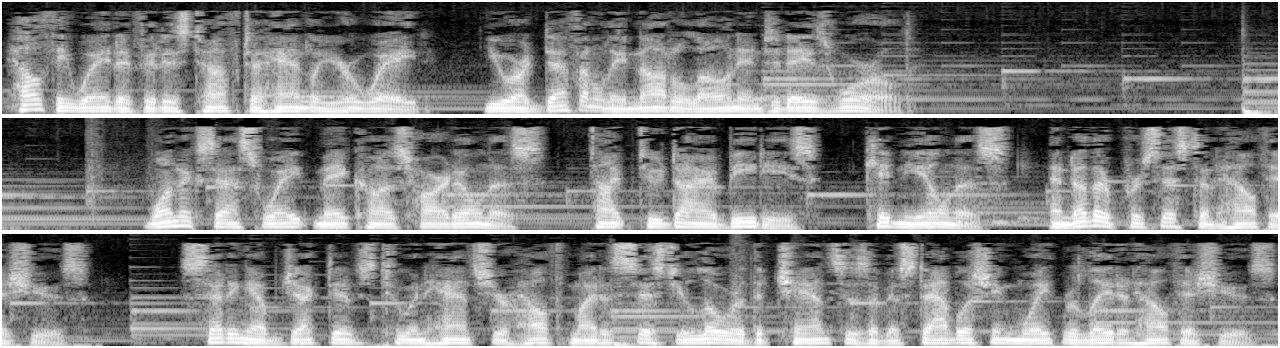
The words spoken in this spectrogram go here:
Healthy weight If it is tough to handle your weight, you are definitely not alone in today's world. 1. Excess weight may cause heart illness, type 2 diabetes, kidney illness, and other persistent health issues. Setting objectives to enhance your health might assist you lower the chances of establishing weight-related health issues.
